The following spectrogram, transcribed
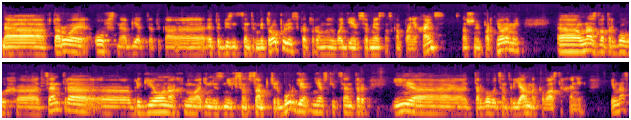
Второй офисный объект это, э, это бизнес-центр Метрополис, который мы владеем совместно с компанией Хайнс, с нашими партнерами. А, у нас два торговых э, центра э, в регионах, ну, один из них в Санкт-Петербурге, Невский центр, и торговый центр Ярмарка в Астрахани. И у нас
